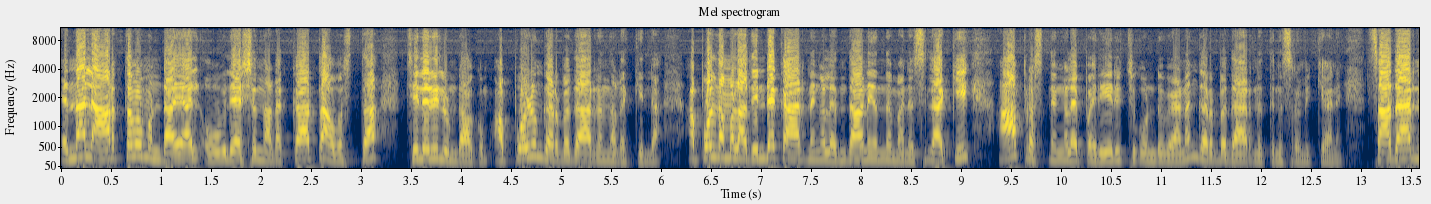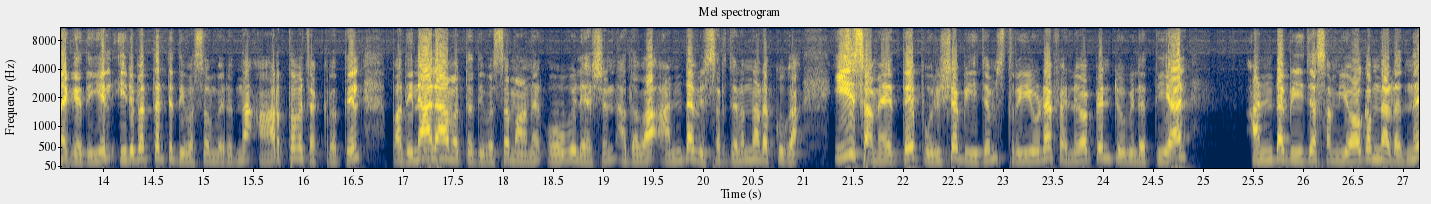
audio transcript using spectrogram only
എന്നാൽ ആർത്തവം ഉണ്ടായാൽ ഓവുലേഷൻ നടക്കാത്ത അവസ്ഥ ചിലരിലുണ്ടാകും. അപ്പോഴും ഗർഭധാരണം നടക്കില്ല. അപ്പോൾ നമ്മൾ അതിന്റെ കാരണങ്ങൾ എന്താണ് എന്ന് മനസ്സിലാക്കി ആ പ്രശ്നങ്ങളെ പരിഹരിച്ചു കൊണ്ടുവേണം ഗർഭധാരണത്തിന് ശ്രമിക്കാൻ. സാധാരണഗതിയിൽ ഇരുപത്തെട്ട് ദിവസം വരുന്ന ആർത്തവ ചക്രത്തിൽ പതിനാലാമത്തെ ദിവസമാണ് ഓവുലേഷൻ അഥവാ അണ്ടവിസർജനം നടക്കുക. ഈ സമയത്ത് പുരുഷ ബീജം സ്ത്രീയുടെ ഫെലോപ്യൻ ട്യൂബിലെത്തിയാൽ അണ്ടബീജ സംയോഗം നടന്ന്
